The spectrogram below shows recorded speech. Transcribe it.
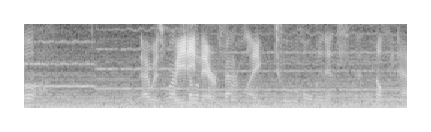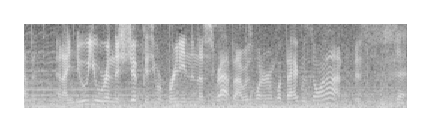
Oh, I was waiting there teleport for like two whole minutes, and nothing happened. And I knew you were in the ship because you were bringing in the scrap, and I was wondering what the heck was going on. shit.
